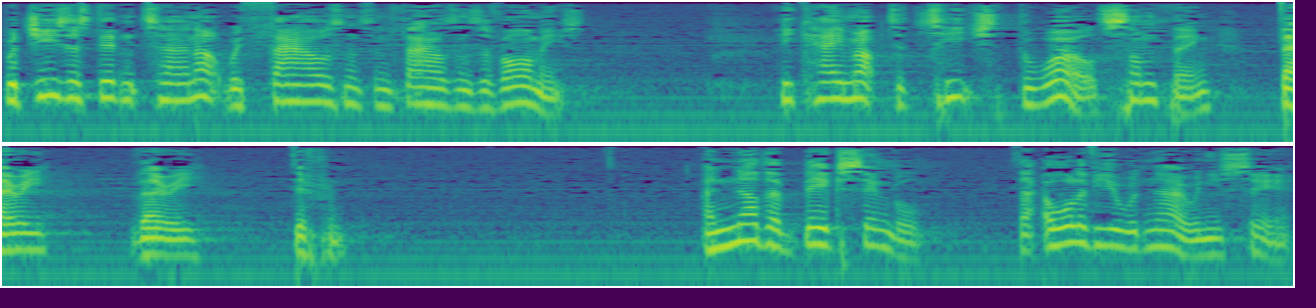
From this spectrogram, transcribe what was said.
But Jesus didn't turn up with thousands and thousands of armies. He came up to teach the world something very, very different. Another big symbol that all of you would know when you see it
